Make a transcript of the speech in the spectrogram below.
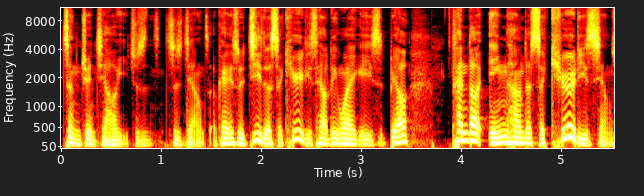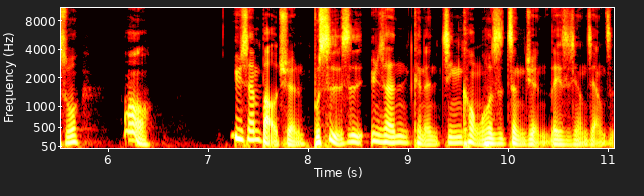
证券交易，就是就是这样子。OK，所以记得 Securities 还有另外一个意思，不要看到银行的 Securities 想说哦，玉山保全不是，是玉山可能金控或是证券，类似像这样子。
